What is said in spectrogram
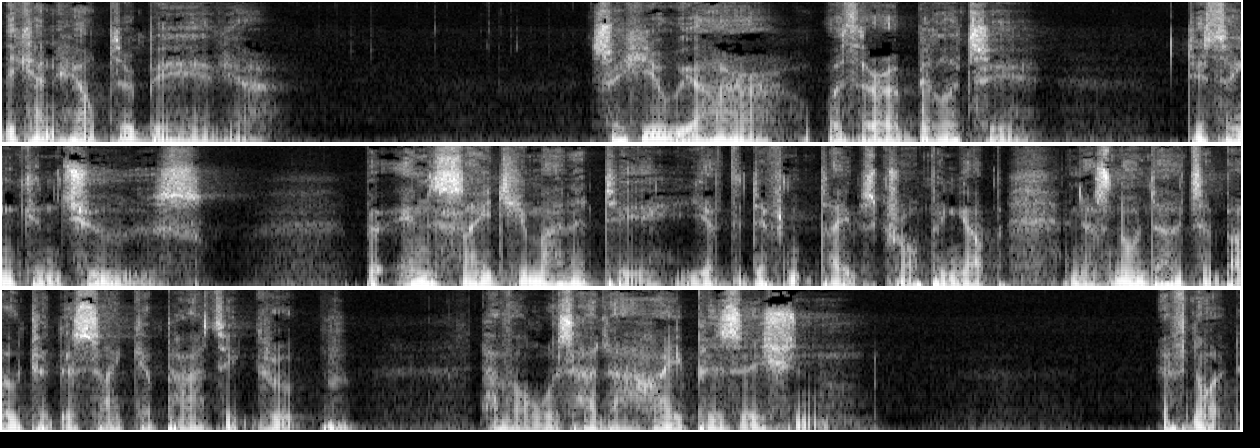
They can't help their behavior. So here we are with our ability to think and choose. But inside humanity, you have the different types cropping up, and there's no doubt about it, the psychopathic group have always had a high position, if not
